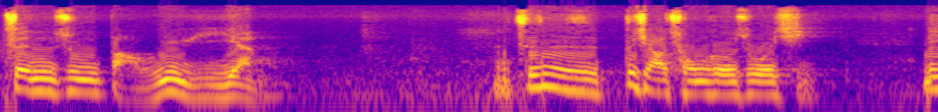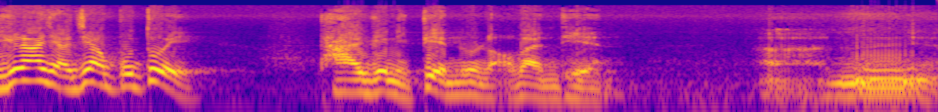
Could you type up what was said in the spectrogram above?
珍珠宝玉一样，那真的是不晓从何说起。你跟他讲这样不对，他还跟你辩论老半天，啊，嗯，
